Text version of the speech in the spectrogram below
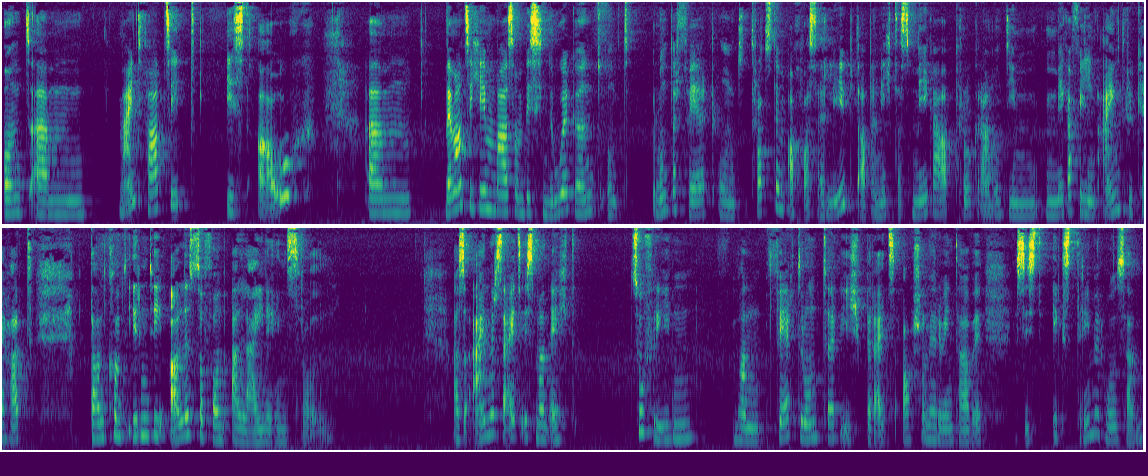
Und ähm, mein Fazit ist auch, ähm, wenn man sich eben mal so ein bisschen Ruhe gönnt und runterfährt und trotzdem auch was erlebt, aber nicht das Mega-Programm und die mega vielen Eindrücke hat, dann kommt irgendwie alles so von alleine ins Rollen. Also einerseits ist man echt zufrieden, man fährt runter, wie ich bereits auch schon erwähnt habe. Es ist extrem erholsam.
